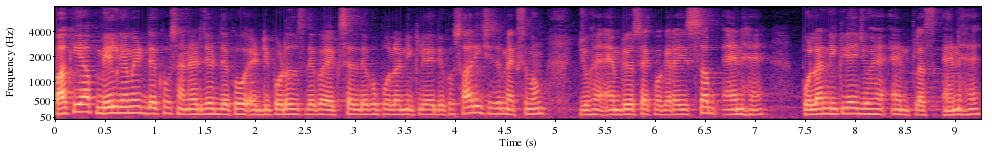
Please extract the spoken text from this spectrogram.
बाकी आप मेल गैमिट देखो सैनर्जिट देखो, एंटीपोडल्स देखो, एक्सेल देखो, पोलर निकलियाई देखो, सारी चीज़ें मैक्सिमम जो है एम्ब्रियोसेक वगैरह, ये सब एन है। पोलर निकलियाई जो है एन प्लस एन है,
